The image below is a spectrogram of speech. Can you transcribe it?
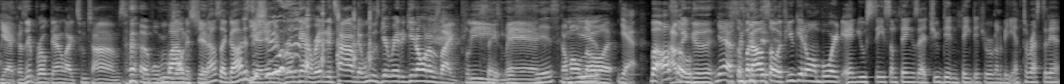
Yeah, because it broke down like two times when we was on the ship. And I was like, God, is yeah, this and it broke down right at the time that we was getting ready to get on. I was like, please, Say, man, this come on, you?" Lord. Yeah, but also, I've been good. Yeah, so but also, if you get on board and you see some things that you didn't think that you were going to be interested in,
